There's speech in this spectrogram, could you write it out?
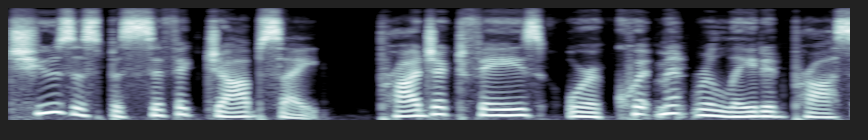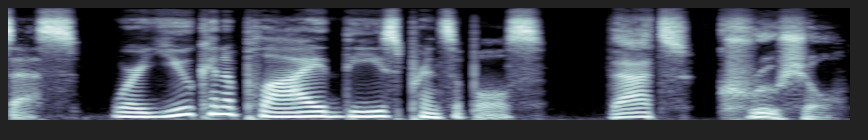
Choose a specific job site, project phase, or equipment related process where you can apply these principles. That's crucial.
